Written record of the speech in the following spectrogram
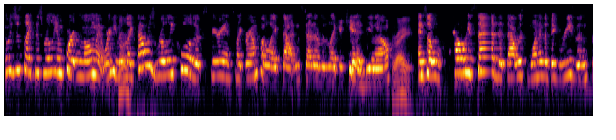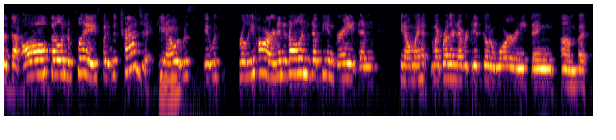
it was just like this really important moment where he was Sure. like, that was really cool to experience my grandpa like that instead of as like a kid, you know? right. And so I always said that that was one of the big reasons that that all fell into place, but it was tragic. You know, Mhm. it was, it was really hard and it all ended up being great. And, you know, my, my brother never did go to war or anything. Um, but,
